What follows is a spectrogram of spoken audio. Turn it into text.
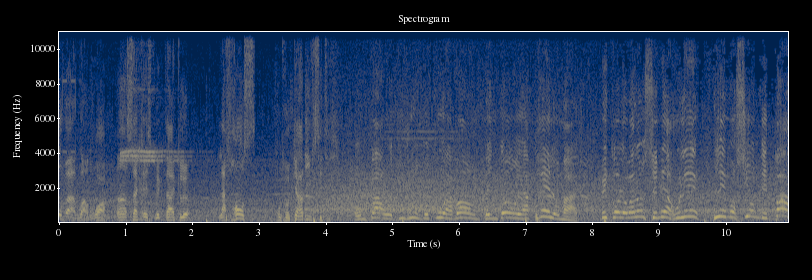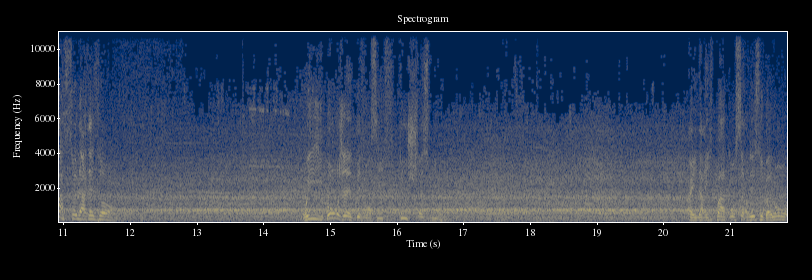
on va avoir droit à un sacré spectacle. La France contre Cardiff City. On parle toujours beaucoup avant, pendant et après le match. Mais quand le ballon se met à rouler, l'émotion dépasse la raison. Oui, bon geste défensif. Touche à suivre. Ah, il n'arrive pas à conserver ce ballon.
